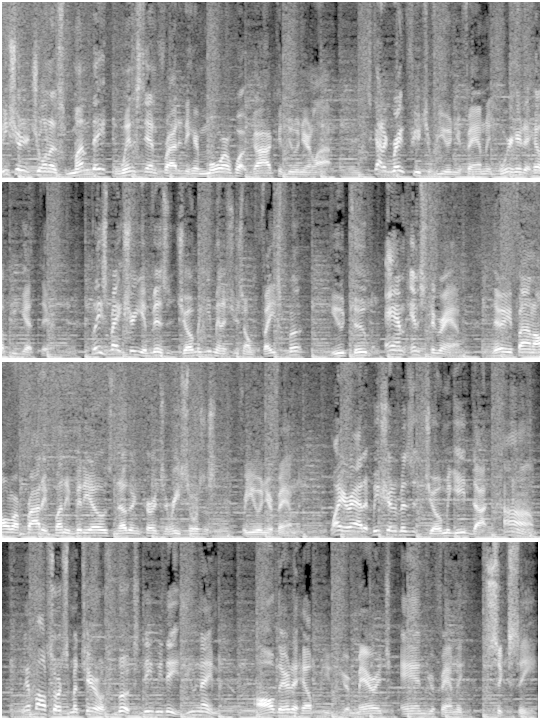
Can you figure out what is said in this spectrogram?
Be sure to join us Monday, Wednesday, and Friday to hear more of what God can do in your life. He's got a great future for you and your family, and we're here to help you get there. Please make sure you visit Joe McGee Ministries on Facebook, YouTube, and Instagram. There you find all of our Friday funny videos and other encouraging resources for you and your family. While you're at it, be sure to visit joemcgee.com. We have all sorts of materials, books, DVDs, you name it, all there to help you, your marriage, and your family succeed.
